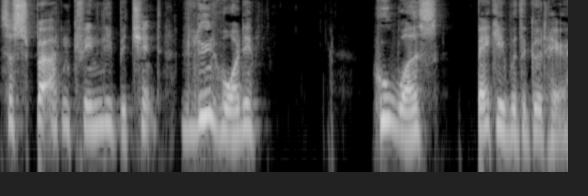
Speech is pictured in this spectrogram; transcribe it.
Så spørger den kvindelige betjent lynhurtigt, who was Becky with the good hair?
